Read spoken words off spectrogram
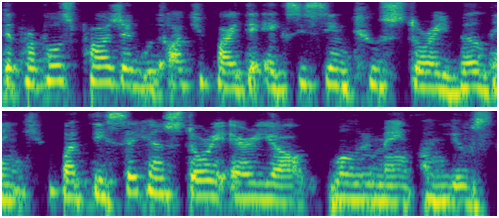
the proposed project would occupy the existing two-story building, but the second story area will remain unused.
